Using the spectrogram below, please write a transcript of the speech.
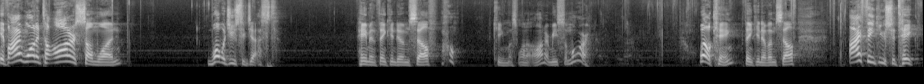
if I wanted to honor someone, what would you suggest? Haman thinking to himself, oh, the king must want to honor me some more. Well, king, thinking of himself, I think you should take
